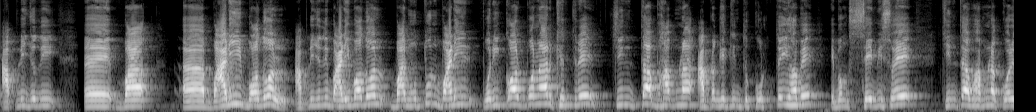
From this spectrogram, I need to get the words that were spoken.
আপনি যদি বা বাড়ি বদল। আপনি যদি বাড়ি বদল বা নতুন বাড়ির পরিকল্পনার ক্ষেত্রে চিন্তা ভাবনা আপনাকে কিন্তু করতেই হবে এবং সে বিষয়ে চিন্তা ভাবনা করে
